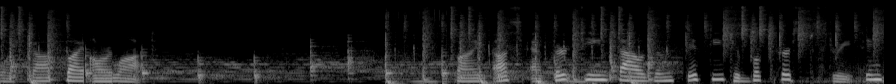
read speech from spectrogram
or stop by our lot. Find us at 13050 to Brookhurst Street in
